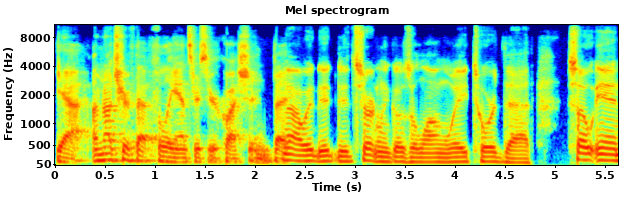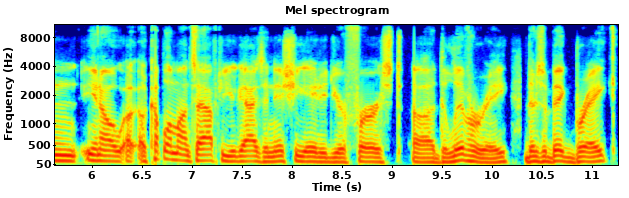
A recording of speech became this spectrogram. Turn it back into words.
yeah, I'm not sure if that fully answers your question, but no, it, it, it certainly goes a long way toward that. So, in you know, a, a couple of months after you guys initiated your first uh, delivery, there's a big break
